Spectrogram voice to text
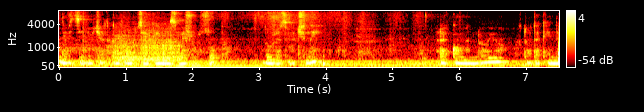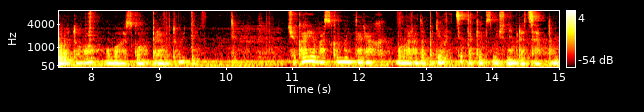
Дивіться, дівчатка, хлопці, який у нас вийшов суп. Дуже смачний. Рекомендую. Хто такий не готував, обов'язково приготуйте. Чекаю вас в коментарях. Була рада поділитися таким смачним рецептом.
